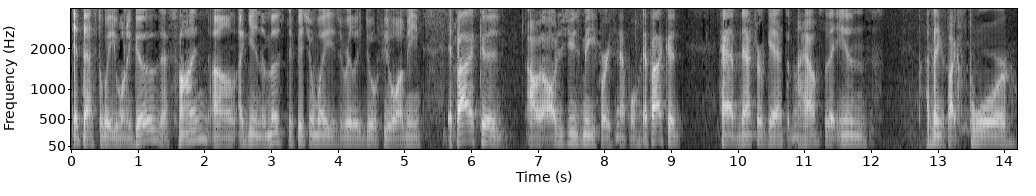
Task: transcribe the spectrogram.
if that's the way you want to go, that's fine. Um, again, the most efficient way is really dual fuel. I mean, if I could, I'll, I'll, just use me for example. If I could have natural gas at my house that ends, I think it's like four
